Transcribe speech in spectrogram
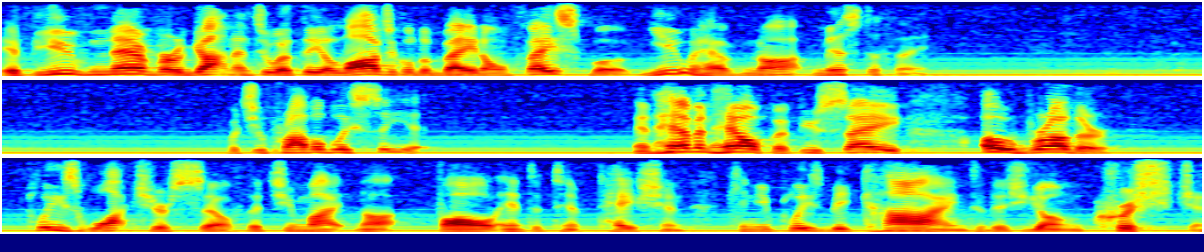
if you've never gotten into a theological debate on Facebook, you have not missed a thing. But you probably see it. And heaven help if you say, Oh, brother, please watch yourself that you might not fall into temptation. Can you please be kind to this young Christian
